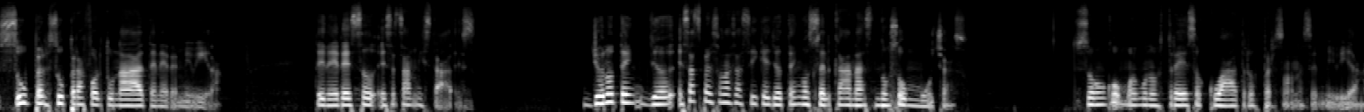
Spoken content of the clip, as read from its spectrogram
súper, súper afortunada de tener en mi vida. Tener eso, esas amistades. Yo no tengo, yo, esas personas así que yo tengo cercanas no son muchas. Son como unos tres o cuatro personas en mi vida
